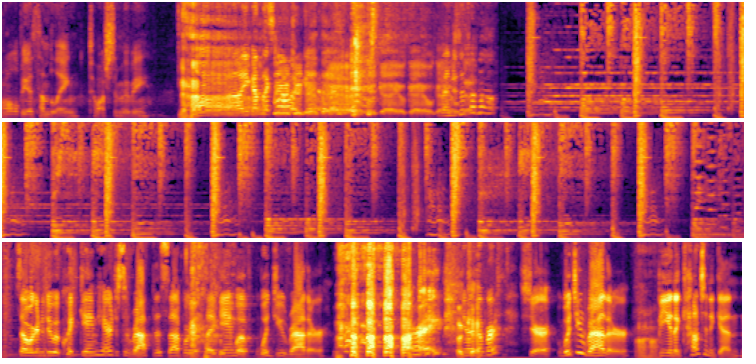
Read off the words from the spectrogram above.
we'll all be assembling to watch the movie. Ah, you got that what you did there. okay okay okay, Avengers okay. So we're gonna do a quick game here just to wrap this up. We're gonna play a game of Would You Rather. All right. You wanna go first? Sure. Would you rather Uh-huh. be an accountant again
